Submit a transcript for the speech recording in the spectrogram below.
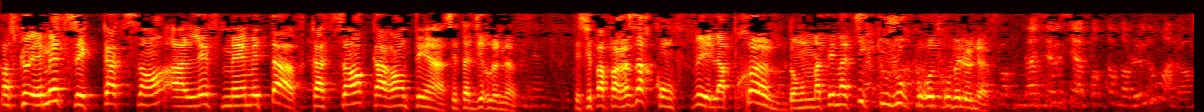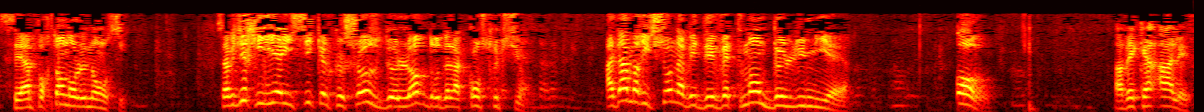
Parce que Emet, c'est 400 Aleph Mem et Tav, 441, c'est-à-dire le 9. Et c'est pas par hasard qu'on fait la preuve dans mathématiques toujours pour retrouver le 9. Bah, c'est aussi important dans le nom alors. C'est important dans le nom aussi. Ça veut dire qu'il y a ici quelque chose de l'ordre de la construction. Adam Arishon avait des vêtements de lumière. Or, avec un Aleph.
